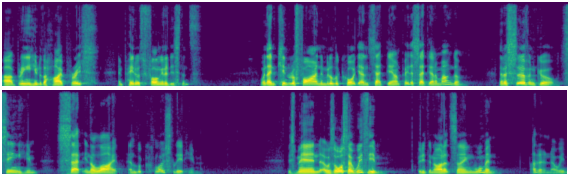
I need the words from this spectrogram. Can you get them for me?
uh, bringing him to the high priest, and Peter was following at a distance. When they kindled a fire in the middle of the courtyard and sat down, Peter sat down among them. Then a servant girl, seeing him, sat in the light and looked closely at him. This man was also with him, but he denied it, saying, Woman, I don't know him.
